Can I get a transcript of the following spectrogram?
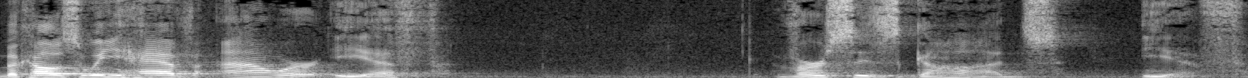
because we have our if versus God's if.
